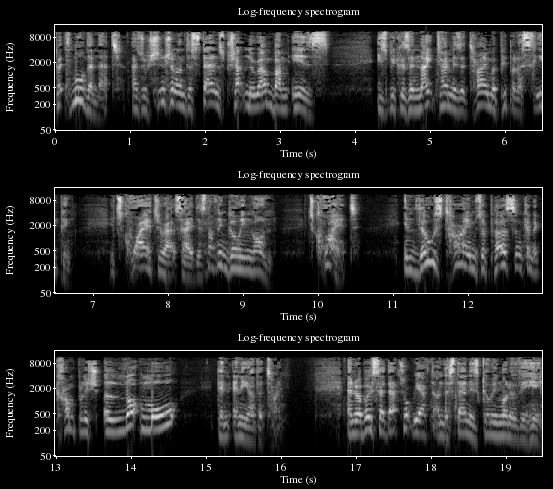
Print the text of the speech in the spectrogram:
But it's more than that. As Rav Shimshon understands, Pshat in the Rambam is, is because the nighttime is a time where people are sleeping. It's quieter outside. There's nothing going on. It's quiet. In those times, a person can accomplish a lot more than any other time. And Rabbi said that's what we have to understand is going on over here.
